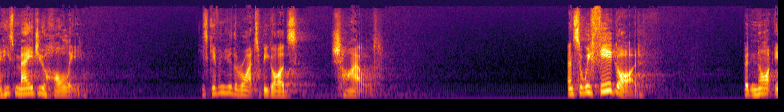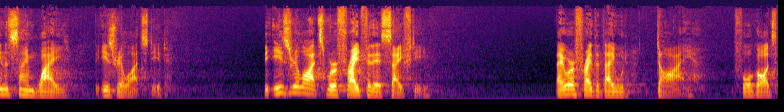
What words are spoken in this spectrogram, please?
And he's made you holy He's given you the right to be God's child. And so we fear God, but not in the same way the Israelites did. The Israelites were afraid for their safety. They were afraid that they would die for God's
